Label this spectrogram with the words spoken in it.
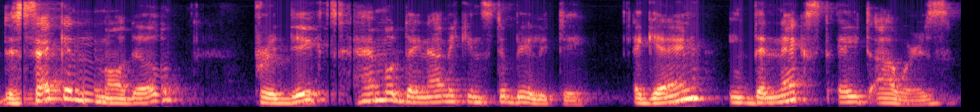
The second model predicts hemodynamic instability, again, in the next eight hours.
